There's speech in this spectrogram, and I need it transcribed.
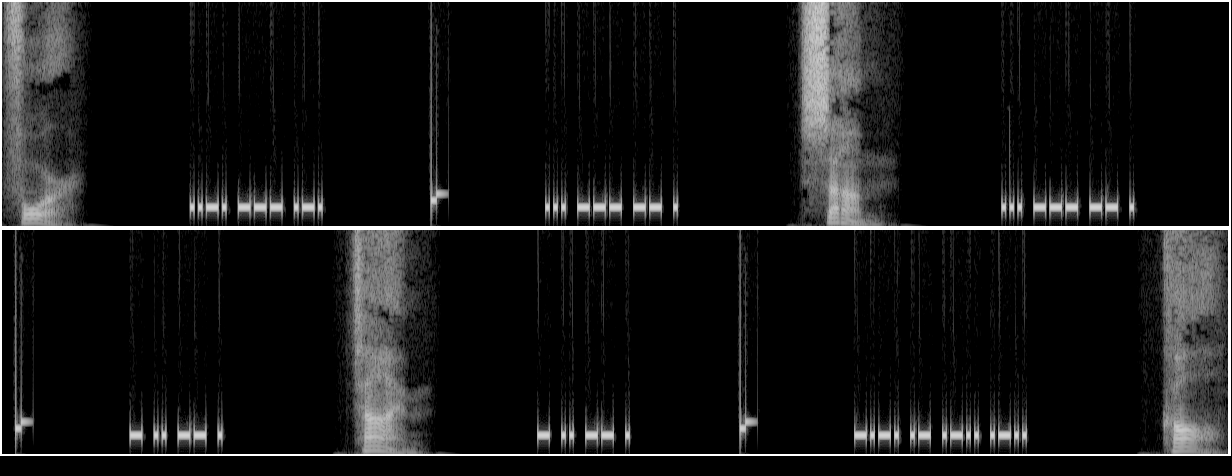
Four. Some. Time. Call.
